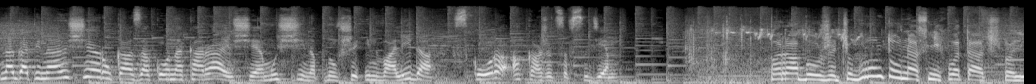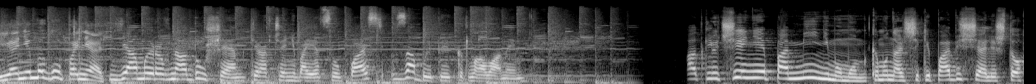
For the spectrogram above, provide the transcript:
Нога пинающая, рука закона карающая. Мужчина, пнувший инвалида, скоро окажется в суде. Пора бы уже. Что, грунта у нас не хватает, что ли? Я не могу понять. Ямы равнодушия. Кировчане боятся упасть в забытые котлованы. Отключение по минимуму. Коммунальщики пообещали, что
